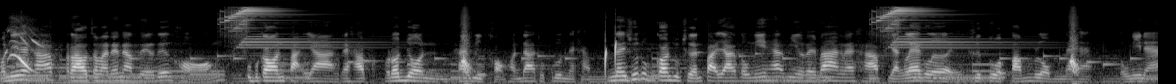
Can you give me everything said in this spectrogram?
วันนี้นะครับเราจะมาแนะนำในเรื่องของอุปกรณ์ปะยางนะครับรถยนต์ไฮบริดของ Honda ทุกรุ่นนะครับในชุดอุปกรณ์ฉุกเฉินปะยางตรงนี้ฮะมีอะไรบ้างนะครับ อย่างแรกเลยคือตัวปั๊มลมนะฮะตรงนี้นะ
